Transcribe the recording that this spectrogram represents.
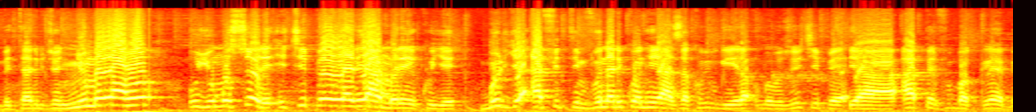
bitari byo. Nyuma yaho uyu musore ikipe ye yari yamurekuye burya afite imvune ariko ntiyaza kubibwira ubuyobozi w'ikipe ya apel football club.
